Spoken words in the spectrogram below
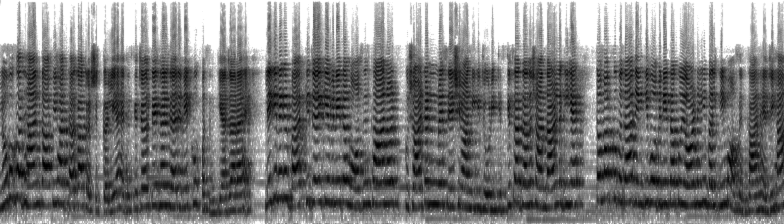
लोगों का ध्यान काफ़ी हद तक आकर्षित कर लिया है, जिसके चलते घर घर इन्हें खूब पसंद किया जा रहा है। लेकिन अगर बात की जाए कि अभिनेता मोहसिन खान और कुशाल टंडन में से शिवांगी की जोड़ी किसके साथ ज़्यादा शानदार लगी है तो हम आपको बता दें कि वो अभिनेता कोई और नहीं, बल्कि मोहसिन खान है। जी हाँ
